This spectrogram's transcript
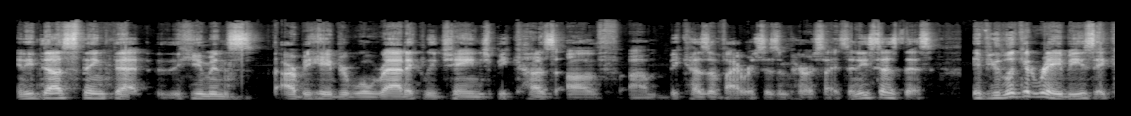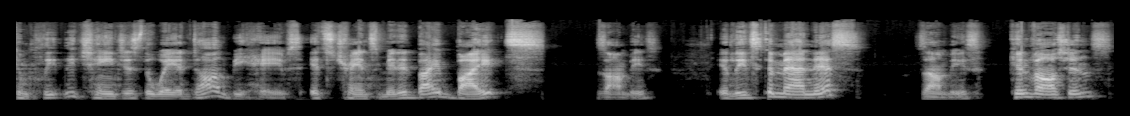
and he does think that humans our behavior will radically change because of um, because of viruses and parasites. And he says this if you look at rabies it completely changes the way a dog behaves. It's transmitted by bites zombies. It leads to madness zombies. Convulsions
